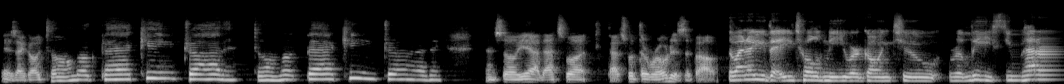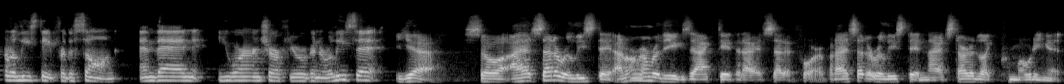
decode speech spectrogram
is i go don't look back keep driving. Don't look back keep driving. And so yeah that's what that's what the road is about. So i know you that you told me you were going to release you had a release date for the song and then you weren't sure if you were going to release it. Yeah so I had set a release date. I don't remember the exact date that I had set it for, but I had set a release date and I had started like promoting it,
